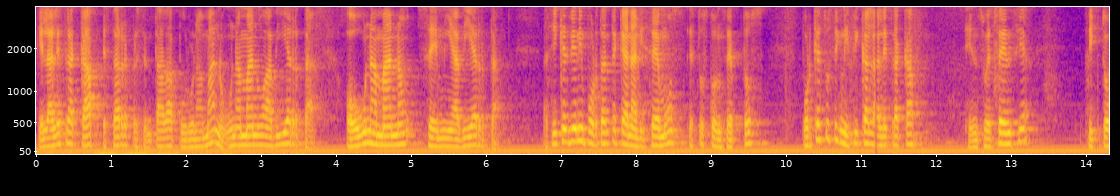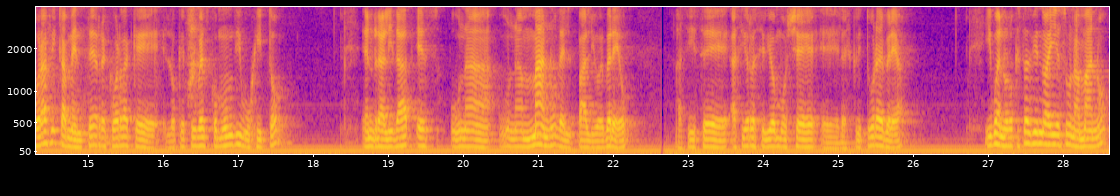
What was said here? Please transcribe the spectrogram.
que la letra cap está representada por una mano, una mano abierta o una mano semiabierta. Así que es bien importante que analicemos estos conceptos, porque esto significa la letra kaf. En su esencia, pictográficamente, recuerda que lo que tú ves como un dibujito, en realidad es una, una mano del palio hebreo. Así, se, así recibió Moshe eh, la escritura hebrea. Y bueno, lo que estás viendo ahí es una mano,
